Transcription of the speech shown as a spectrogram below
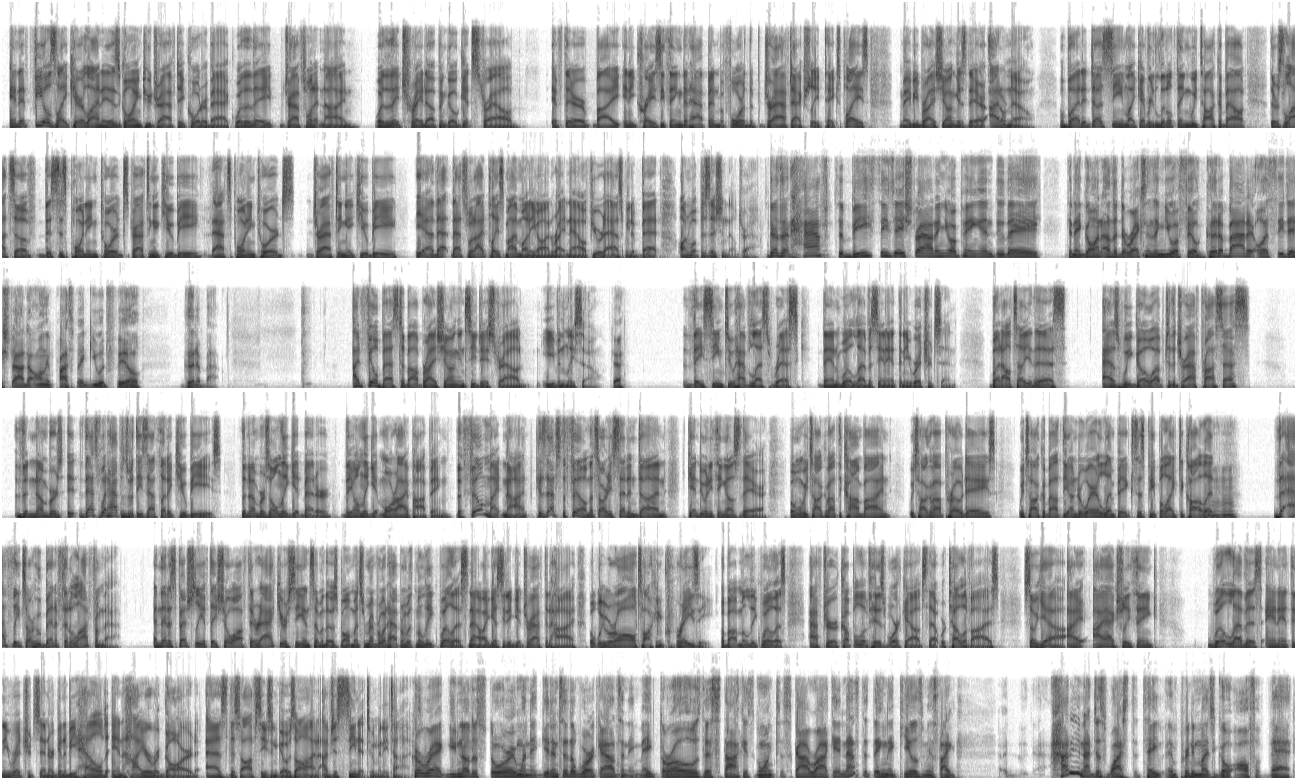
And it feels like Carolina is going to draft a quarterback, whether they draft one at nine, whether they trade up and go get Stroud, if they're by any crazy thing that happened before the draft actually takes place, maybe Bryce Young is there. I don't know. But it does seem like every little thing we talk about, there's lots of this is pointing towards drafting a QB, that's pointing towards drafting a QB. Yeah, that that's what I'd place my money on right now if you were to ask me to bet on what position they'll draft. Does it have to be CJ Stroud in your opinion? Do they can they go in other directions and you will feel good about it, or is CJ Stroud the only prospect you would feel good about? I'd feel best about Bryce Young and CJ Stroud evenly so. Okay. they seem to have less risk than Will Levis and Anthony Richardson. But I'll tell you this as we go up to the draft process, the numbers, it, that's what happens with these athletic QBs. The numbers only get better. They only get more eye popping. The film might not, because that's the film. That's already said and done. You can't do anything else there. But when we talk about the combine, we talk about pro days, we talk about the underwear Olympics, as people like to call it. Mm-hmm. The athletes are who benefit a lot from that. And then, especially if they show off their accuracy in some of those moments. Remember what happened with Malik Willis. Now, I guess he didn't get drafted high, but we were all talking crazy about Malik Willis after a couple of his workouts that were televised. So, yeah, I, I actually think Will Levis and Anthony Richardson are going to be held in higher regard as this offseason goes on. I've just seen it too many times. Correct. You know the story when they get into the workouts and they make throws, their stock is going to skyrocket. And that's the thing that kills me. It's like, how do you not just watch the tape and pretty much go off of that?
